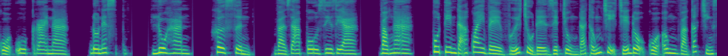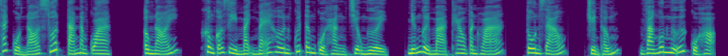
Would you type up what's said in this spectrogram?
của Ukraine, Donetsk, Luhansk, Kherson và Zaporizhia vào Nga, Putin đã quay về với chủ đề diệt chủng đã thống trị chế độ của ông và các chính sách của nó suốt 8 năm qua. Ông nói, không có gì mạnh mẽ hơn quyết tâm của hàng triệu người, những người mà theo văn hóa, tôn giáo, truyền thống và ngôn ngữ của họ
